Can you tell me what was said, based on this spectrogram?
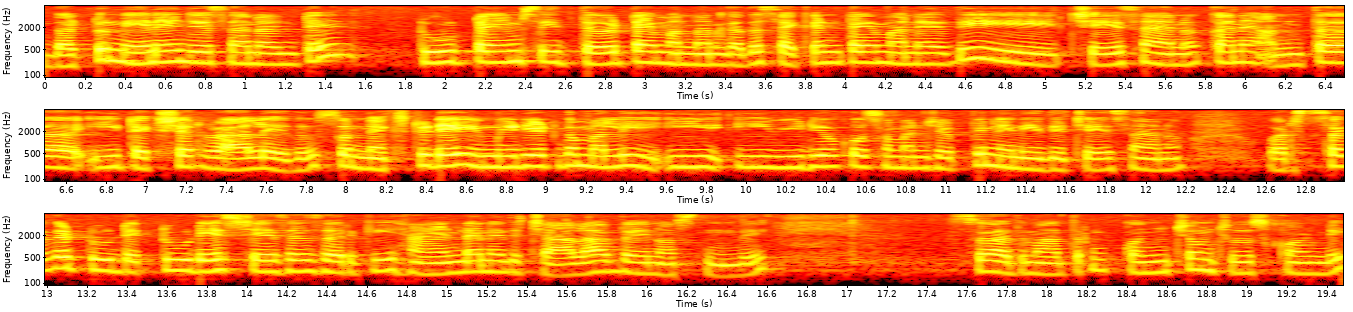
దట్టు నేనేం చేశానంటే టూ టైమ్స్ ఈ థర్డ్ టైం అన్నాను కదా సెకండ్ టైం అనేది చేశాను కానీ అంత ఈ టెక్స్చర్ రాలేదు. సో నెక్స్ట్ డే ఇమీడియట్గా మళ్ళీ ఈ ఈ వీడియో కోసం అని చెప్పి నేను ఇది చేశాను. వరుసగా టూ డే టూ డేస్ చేసేసరికి హ్యాండ్ అనేది చాలా పెయిన్ వస్తుంది. సో అది మాత్రం కొంచెం చూసుకోండి.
